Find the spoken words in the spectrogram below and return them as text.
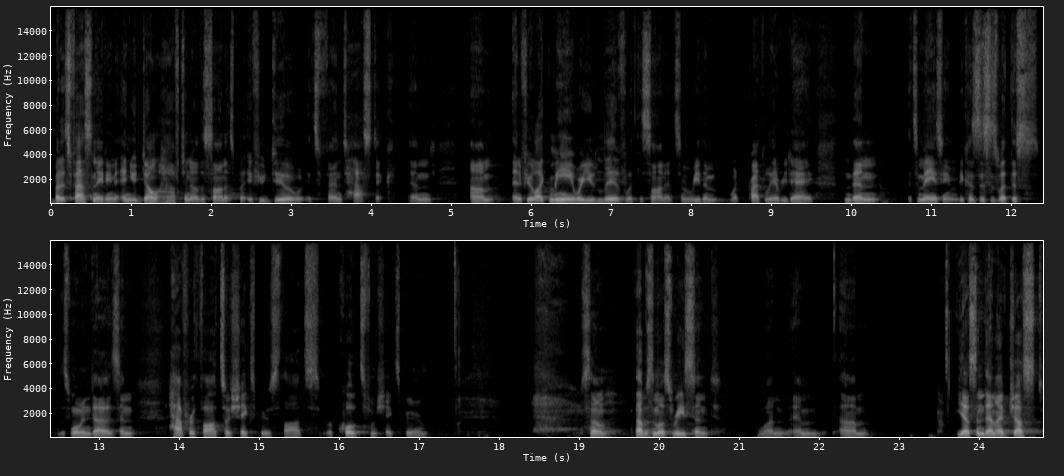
but it's fascinating. And you don't have to know the sonnets, but if you do, it's fantastic. And um, and if you're like me, where you live with the sonnets and read them like practically every day, then it's amazing because this is what this this woman does, and half her thoughts are Shakespeare's thoughts or quotes from Shakespeare. So that was the most recent one, and um, yes, and then I've just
